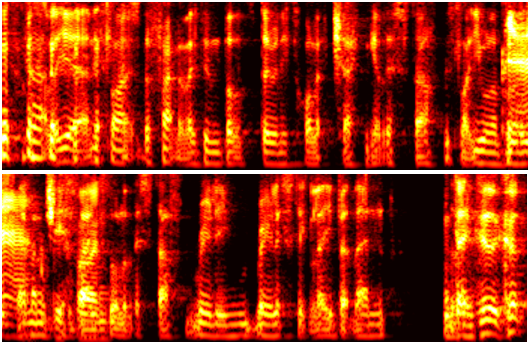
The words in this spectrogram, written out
exactly? Yeah, and it's like the fact that they didn't bother to do any quality checking of this stuff. It's like you want to believe Yeah, they managed to fake all of this stuff really realistically, but then They, They- could,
